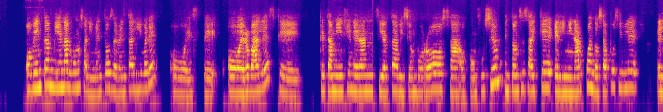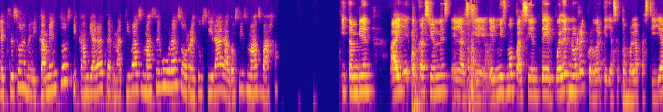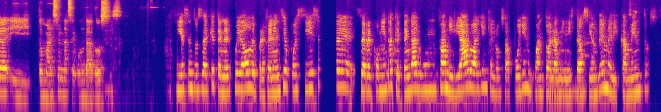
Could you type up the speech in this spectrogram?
o bien también algunos alimentos de venta libre o, este, o herbales que, que también generan cierta visión borrosa o confusión. Entonces hay que eliminar cuando sea posible el exceso de medicamentos y cambiar alternativas más seguras o reducir a la dosis más baja y también hay ocasiones en las que el mismo paciente puede no recordar que ya se tomó la pastilla y tomarse una segunda dosis. Así es, entonces hay que tener cuidado de preferencia, pues sí se, se, recomienda que tenga algún familiar o alguien que los apoye en cuanto a la administración de medicamentos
